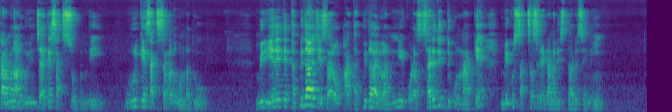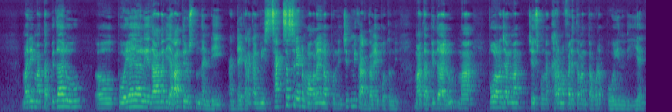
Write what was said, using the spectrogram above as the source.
కర్మను అనుభవించాకే సక్సెస్ ఉంటుంది. ఊరికే సక్సెస్ అన్నది ఉండదు. మీరు ఏదైతే తప్పిదాలు చేశారో ఆ తప్పిదాలు అన్నీ కూడా సరిదిద్దుకున్నాకే మీకు సక్సెస్ రేట్ అన్నది ఇస్తాడు శని. మరి మా తప్పిదాలు పోయాయా లేదా అన్నది ఎలా తెలుస్తుందండి? అంటే కనుక మీ సక్సెస్ రేట్ మొదలైనప్పటి నుంచి మీకు అర్థమైపోతుంది. మా తప్పిదాలు మా పూర్వజన్మ చేసుకున్న కర్మ ఫలితం అంతా కూడా పోయింది అని.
